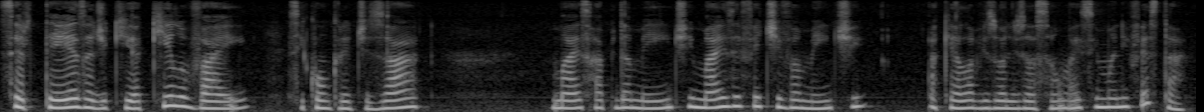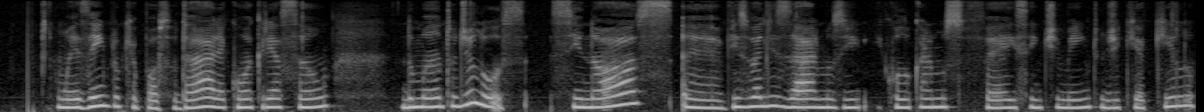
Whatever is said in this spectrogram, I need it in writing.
certeza de que aquilo vai se concretizar, mais rapidamente, mais efetivamente aquela visualização vai se manifestar. Um exemplo que eu posso dar é com a criação do manto de luz. Se nós é, visualizarmos e, e colocarmos fé e sentimento de que aquilo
